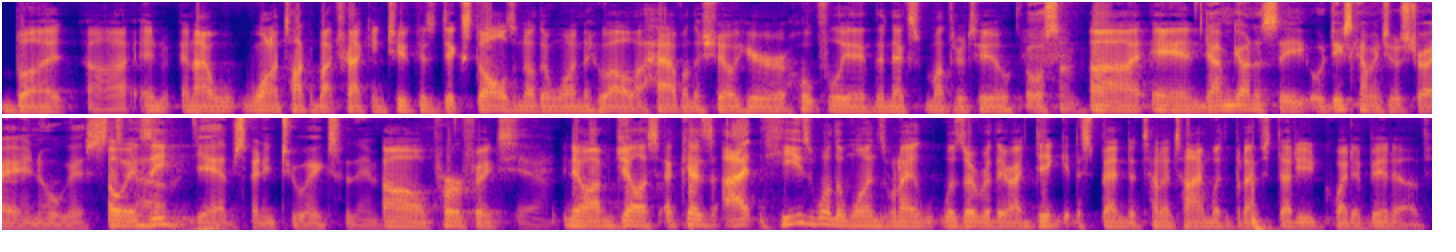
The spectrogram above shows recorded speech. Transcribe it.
but uh, and and I want to talk about tracking too because Dick Stahl's another one who I'll have on the show here hopefully in the next month or two. Awesome. Uh, and Yeah, I'm going to see, or Dick's coming to Australia in August. Oh, is he? Um, yeah, I'm spending two weeks with him. Oh, perfect. Yeah. You know, I'm jealous because I he's one of the ones when I was over there I didn't get to spend a ton of time with, but I've studied quite a bit of.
